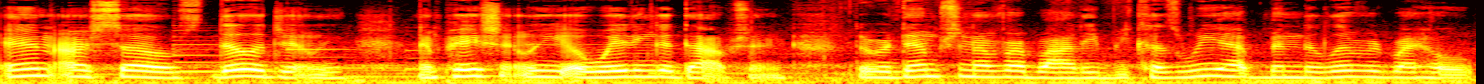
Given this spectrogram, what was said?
in ourselves diligently and patiently awaiting adoption, the redemption of our body, because we have been delivered by hope.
